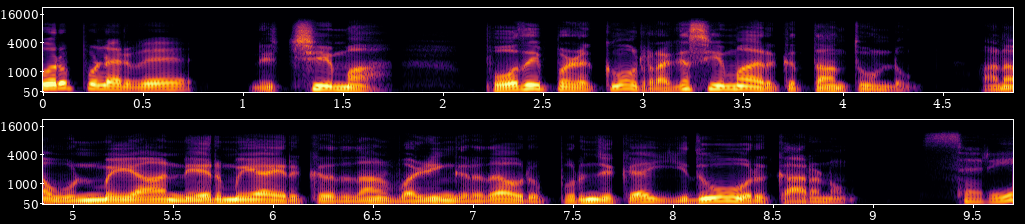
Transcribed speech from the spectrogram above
பொறுப்புணர்வு. நிச்சயமா. போதைப்பழக்கம் ரகசியமா இருக்கத்தான் தூண்டும். ஆனா உண்மையா நேர்மையா இருக்கிறது தான் வழிங்கிறத அவர் புரிஞ்சுக்க இதுவும் ஒரு காரணம். சரி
